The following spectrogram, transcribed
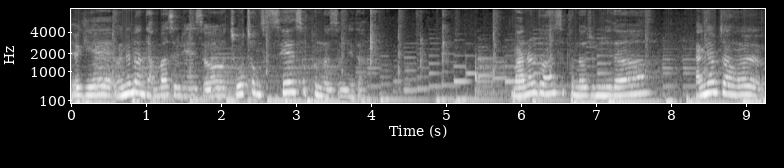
여기에 은은한 단맛을 위해서 조청 3스푼 넣습니다. 마늘도 한 스푼 넣어줍니다. 양념장을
